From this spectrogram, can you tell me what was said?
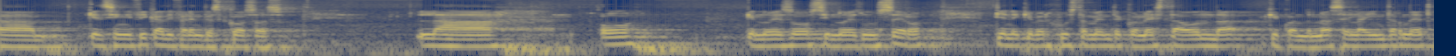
am, que significa diferentes cosas. La O, que no es O, sino es un cero, tiene que ver justamente con esta onda que cuando nace la Internet,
